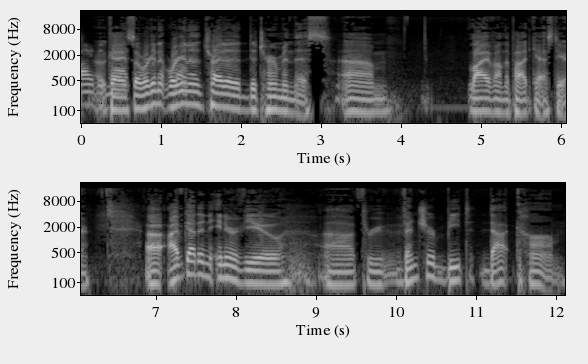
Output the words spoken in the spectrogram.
Okay, so we're gonna we're gonna try to determine this um, live on the podcast here. Uh, I've got an interview uh, through VentureBeat.com.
